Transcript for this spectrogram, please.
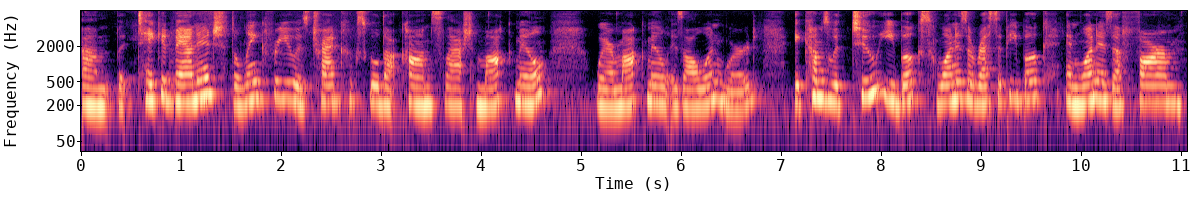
Um, but take advantage. The link for you is tradcookschool.com slash mockmill where mock mill is all one word. It comes with two ebooks. One is a recipe book, and one is a farm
